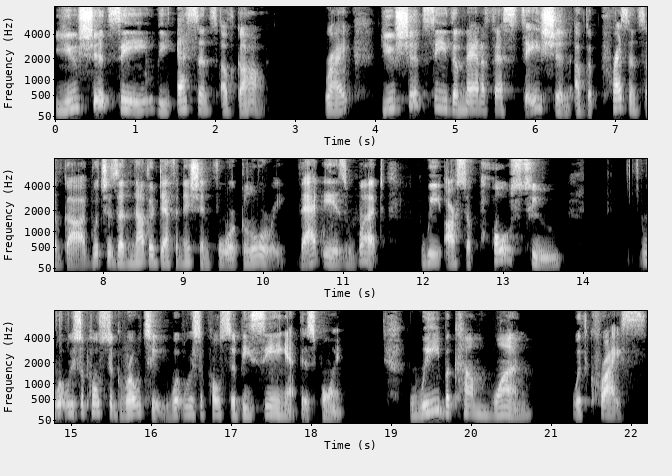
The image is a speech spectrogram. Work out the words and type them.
you should see the essence of God, right? You should see the manifestation of the presence of God, which is another definition for glory. That is what we are supposed to, what we're supposed to grow to, what we're supposed to be seeing at this point. We become one with Christ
